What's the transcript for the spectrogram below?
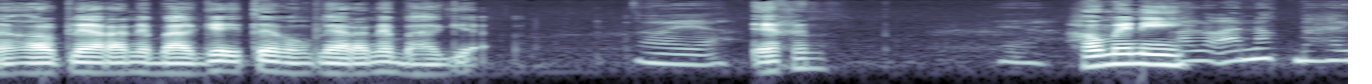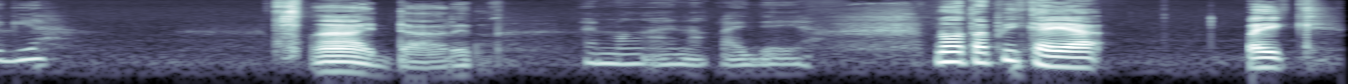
Nah, kalau peliharaannya bahagia itu emang peliharaannya bahagia. Oh iya. ya kan? Ya. how many? Kalau anak bahagia, I doubt it emang anak aja ya. No tapi kayak like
